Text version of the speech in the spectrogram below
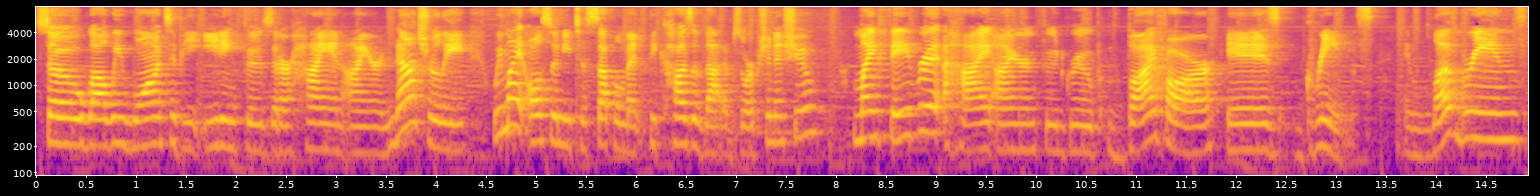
So while we want to be eating foods that are high in iron naturally, we might also need to supplement because of that absorption issue. My favorite high iron food group by far is greens. I love greens.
